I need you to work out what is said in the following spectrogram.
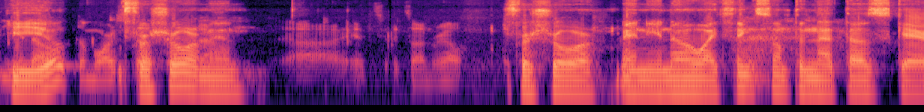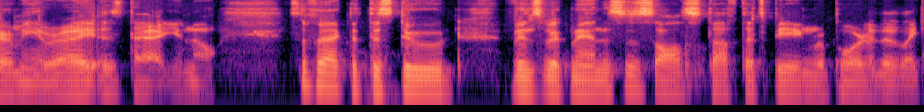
You know, Yep, the more for sure, man. Uh, it's it's unreal. For sure. And you know, I think something that does scare me, right, is that, you know, it's the fact that this dude, Vince McMahon, this is all stuff that's being reported that like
